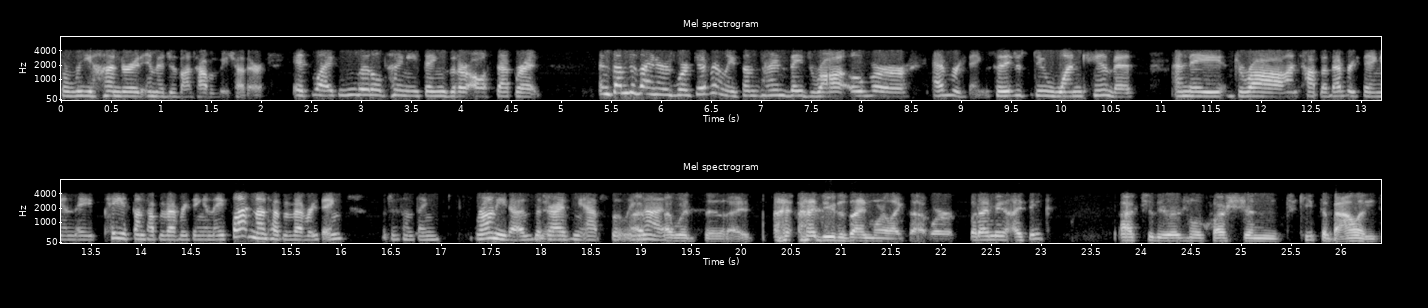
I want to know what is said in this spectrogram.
300 images on top of each other. It's like little tiny things that are all separate. And some designers work differently. Sometimes they draw over everything. So they just do one canvas and they draw on top of everything and they paste on top of everything and they flatten on top of everything which is something Ronnie does that yeah. drives me absolutely nuts. I, I would say that I, I do design more like that where but I mean I think back to the original question to keep the balance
